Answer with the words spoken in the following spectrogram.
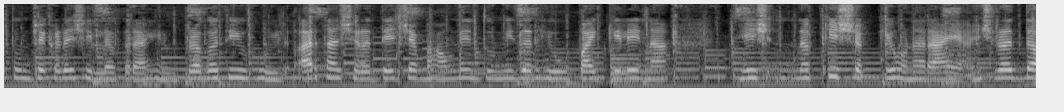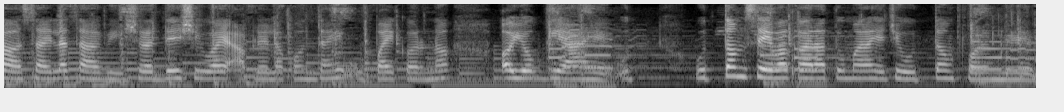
तुमच्याकडे शिल्लक राहील. प्रगती होईल. अर्थात श्रद्धेच्या भावनेने तुम्ही जर हे उपाय केले ना हे श- नक्कीच शक्य होणार आहे. आणि श्रद्धा असायलाच हवी. श्रद्धेशिवाय आपल्याला कोणताही उपाय करणं अयोग्य आहे. उत- उत्तम सेवा करा तुम्हाला याचे उत्तम फळ मिळेल.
